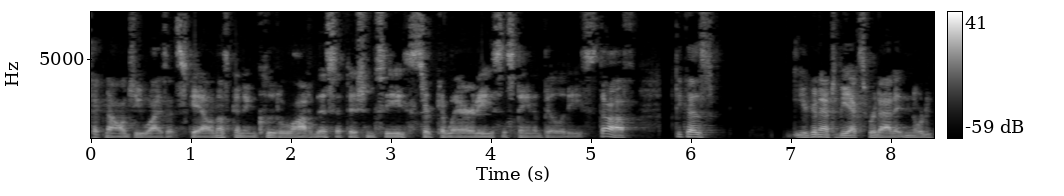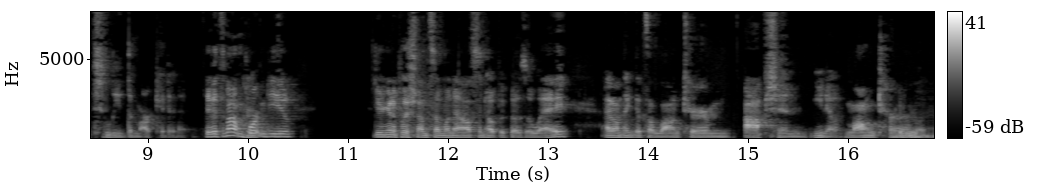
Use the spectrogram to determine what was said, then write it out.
technology wise at scale. And that's going to include a lot of this efficiency, circularity, sustainability stuff because you're going to have to be expert at it in order to lead the market in it. If it's not important to you, you're going to push it on someone else and hope it goes away. I don't think that's a long term option, you know, long term, mm-hmm.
